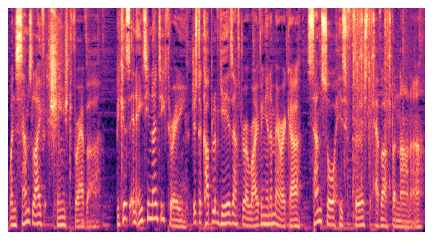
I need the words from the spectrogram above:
when Sam's life changed forever. Because in 1893, just a couple of years after arriving in America, Sam saw his first ever banana.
